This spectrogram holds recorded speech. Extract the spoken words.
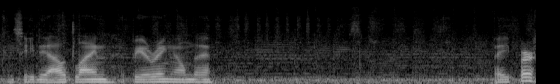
You can see the outline appearing on the paper.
